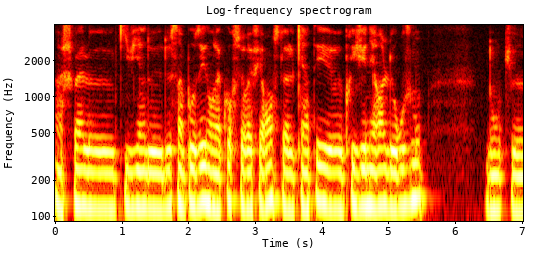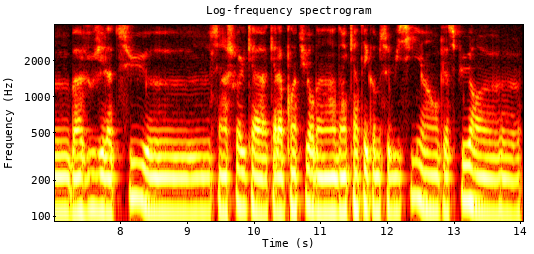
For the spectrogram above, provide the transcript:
un cheval qui vient de, s'imposer dans la course référence, là, le quintet prix général de Rougemont. Donc, euh, bah, juger là-dessus, euh, c'est un cheval qui a, la pointure d'un quintet comme celui-ci, hein, en classe pure. Euh,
